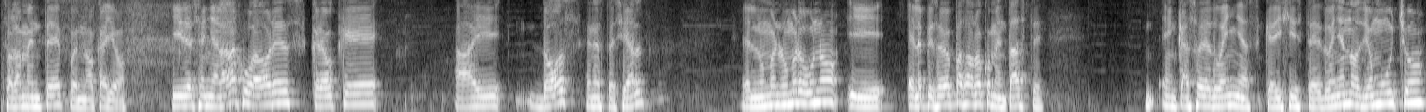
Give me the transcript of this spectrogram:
Solamente pues no cayó. Y de señalar a jugadores, creo que hay dos en especial. El número, número uno, y el episodio pasado lo comentaste. En caso de Dueñas, que dijiste, Dueñas nos dio mucho,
